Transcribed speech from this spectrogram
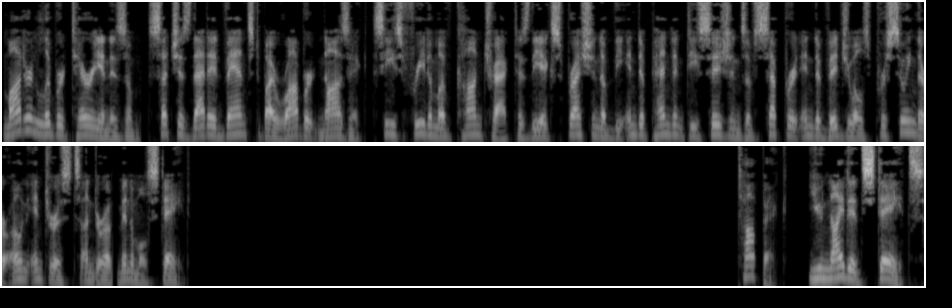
Modern libertarianism, such as that advanced by Robert Nozick, sees freedom of contract as the expression of the independent decisions of separate individuals pursuing their own interests under a minimal state. United States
